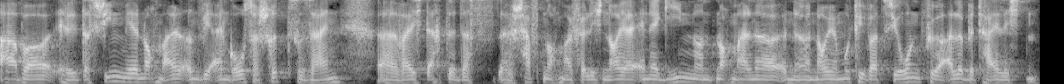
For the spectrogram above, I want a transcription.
Aber äh, das schien mir nochmal irgendwie ein großer Schritt zu sein, äh, weil ich dachte, das äh, schafft nochmal völlig neue Energien und nochmal eine, eine neue Motivation für alle Beteiligten.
